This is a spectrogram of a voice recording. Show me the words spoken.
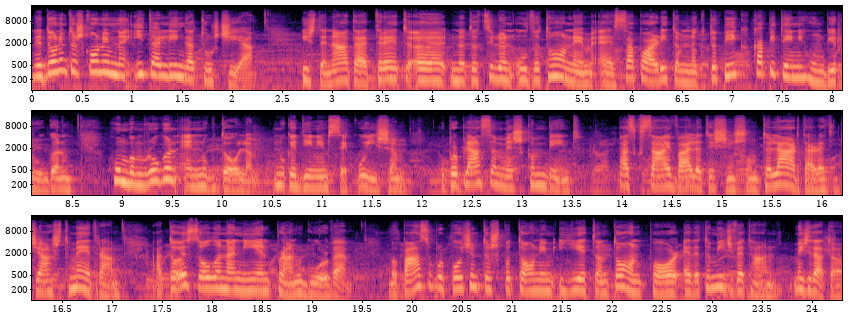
Ne donim të shkonim në Itali nga Turqia. Ishte nata e tretë në të cilën udhëtonim e sapo arritëm në këtë pikë, kapiteni humbi rrugën. Humbëm rrugën e nuk dolëm. Nuk e dinim se ku ishëm. U përplasëm me shkëmbinjtë. Pas kësaj, valët ishin shumë të larta, rreth gjashtë metra. Ato e sollën anijen pranë gurëve. Më pas u përpoqëm të shpëtonim jetën tonë, por edhe të miqve tanë. Megjithatë,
